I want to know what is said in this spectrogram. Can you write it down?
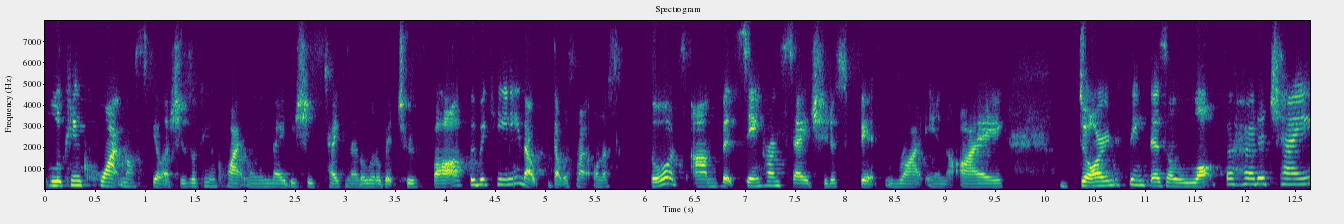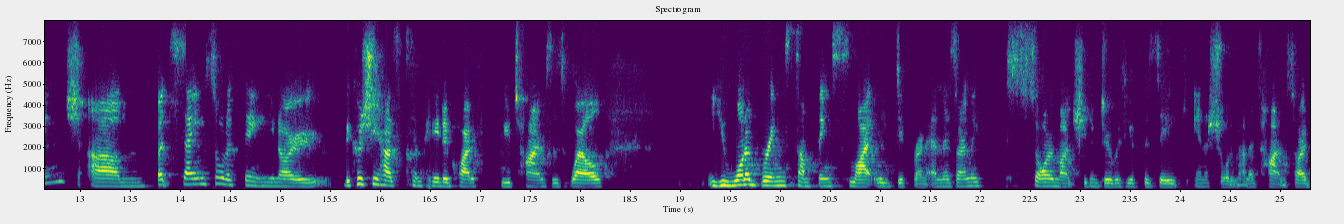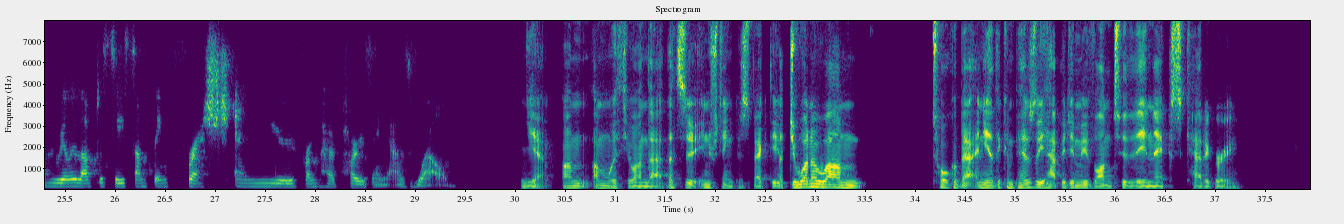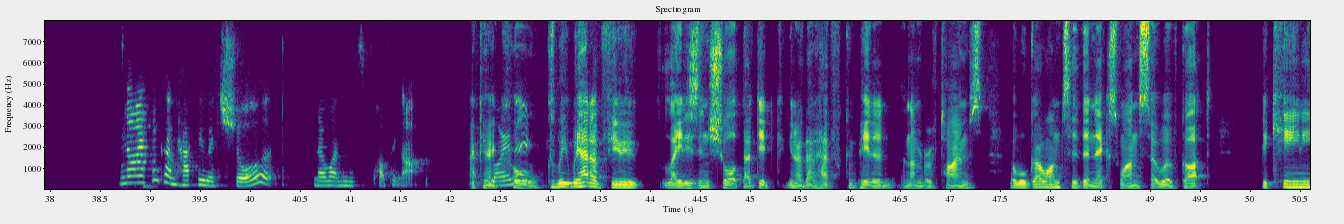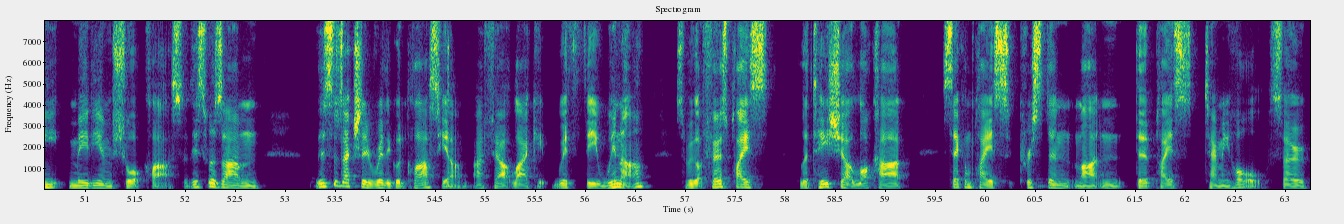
looking quite muscular. She's looking quite lean. Maybe she's taken it a little bit too far for bikini. That that was my honest thoughts. Um, but seeing her on stage, she just fit right in. I don't think there's a lot for her to change. Um, but same sort of thing, you know, because she has competed quite a few times as well. You want to bring something slightly different, and there's only so much you can do with your physique in a short amount of time. So I'd really love to see something fresh and new from her posing as well. Yeah, I'm I'm with you on that. That's an interesting perspective. Do you want to um talk about any other competitors? Are you happy to move on to the next category? No, I think I'm happy with short. No one's popping up. Okay, cool. Because we, we had a few ladies in short that did, you know, that have competed a number of times, but we'll go on to the next one. So we've got bikini medium short class. So this was um this is actually a really good class here. I felt like with the winner. So we got first place Letitia Lockhart, second place Kristen Martin, third place Tammy Hall. So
